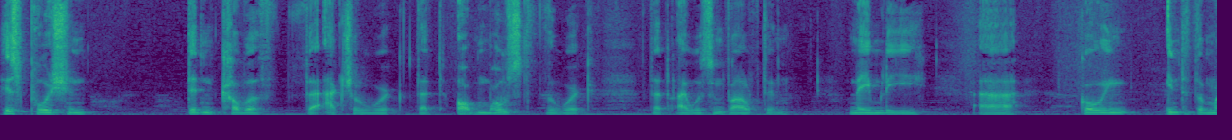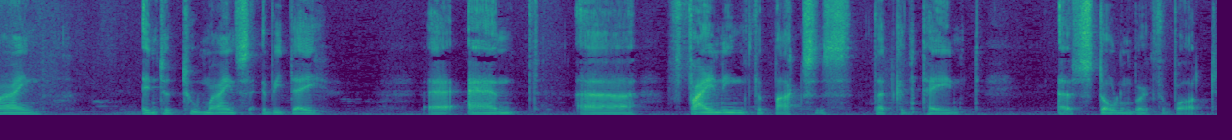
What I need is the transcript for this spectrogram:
his portion didn't cover the actual work that, or most of the work that I was involved in, namely uh, going into the mine, into two mines every day, uh, and uh, finding the boxes that contained uh, stolen works of art.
